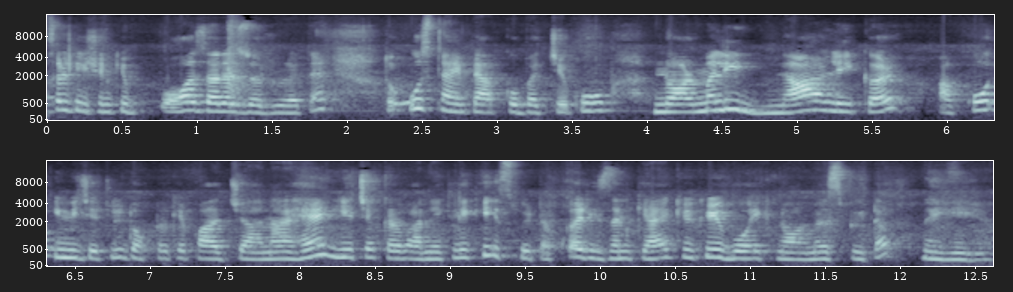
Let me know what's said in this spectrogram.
कंसल्टेशन की बहुत ज़्यादा ज़रूरत है तो उस टाइम पे आपको बच्चे को नॉर्मली ना लेकर आपको इमीजिएटली डॉक्टर के पास जाना है, ये चेक करवाने के लिए कि स्पीटअप का रीज़न क्या है, क्योंकि वो एक नॉर्मल स्पीटअप नहीं है।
